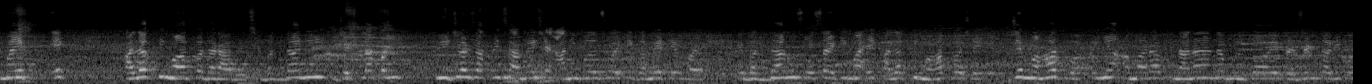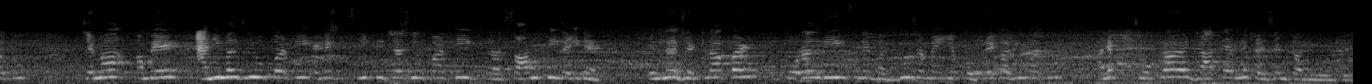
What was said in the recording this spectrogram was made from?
એમાં એક એક અલગથી મહત્ત્વ ધરાવે છે. બધાની જેટલા પણ ફીચર્સ આપણી સામે છે એનિમલ્સ હોય કે ગમે તે હોય, એ બધાનું સોસાયટીમાં એક અલગથી મહત્ત્વ છે. જે મહત્ત્વ અહીંયા અમારા નાના નાના ભૂલકાઓએ પ્રેઝન્ટ કર્યું હતું. જેમાં અમે એનિમલ્સની ઉપરથી એટલે સી ક્રીચર્સની ઉપરથી સોંગથી લઈને એમના જેટલા પણ કોરલ રીફ ને બધું જ અમે અહીંયા પોપરે કર્યું હતું અને છોકરાઓએ જાતે એમને પ્રેઝન્ટ કર્યું હતું.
